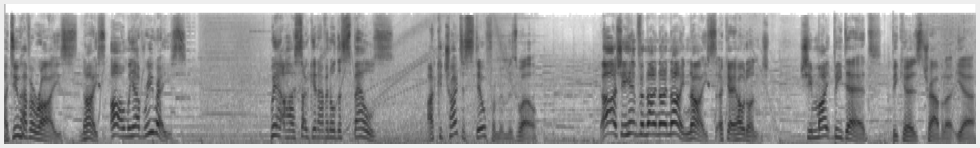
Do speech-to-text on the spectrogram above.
I do have Arise. Nice. Oh, and we have Re-Raise. We're oh, so good having all the spells. I could try to steal from him as well. Ah, oh, she hit for 999. Nice. Okay, hold on. She might be dead because Traveler. Yeah,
